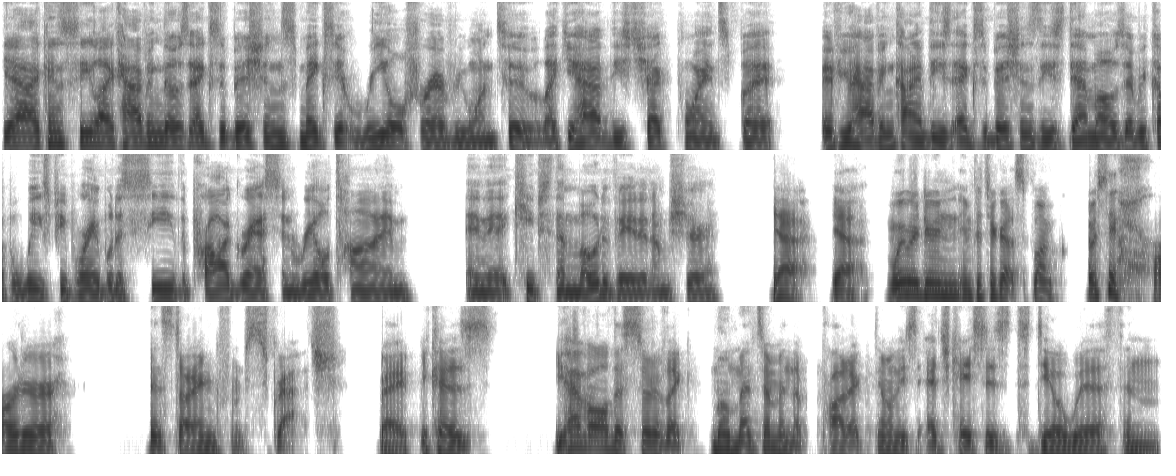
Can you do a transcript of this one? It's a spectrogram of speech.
Yeah, I can see like having those exhibitions makes it real for everyone too. Like you have these checkpoints, but if you're having kind of these exhibitions, these demos every couple weeks, people are able to see the progress in real time and it keeps them motivated, I'm sure. Yeah, yeah. What we're doing in particular at Splunk, I would say harder than starting from scratch, right? Because you have all this sort of like momentum in the product and all these edge cases to deal with, and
